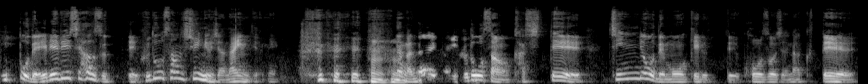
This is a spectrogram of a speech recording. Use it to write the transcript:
一方で LLC ハウスって不動産収入じゃないんだよね。なんか誰かに不動産を貸して、賃料で儲けるっていう構造じゃなくて、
